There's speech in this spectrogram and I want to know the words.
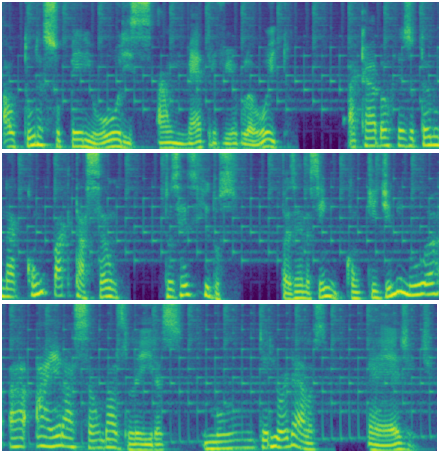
alturas superiores a um metro oito acabam resultando na compactação dos resíduos, fazendo assim com que diminua a aeração das leiras no interior delas. É, gente,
